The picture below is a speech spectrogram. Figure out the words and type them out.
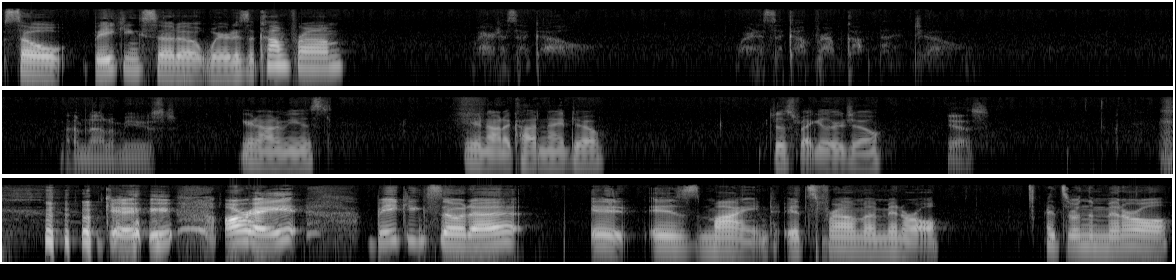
So, baking soda, where does it come from? Where does it go? Where does it come from, Cotton Eye Joe? I'm not amused. You're not amused. You're not a Cotton Eye Joe. Just regular Joe. Yes. okay. All right. Baking soda it is mined. It's from a mineral. It's from the mineral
